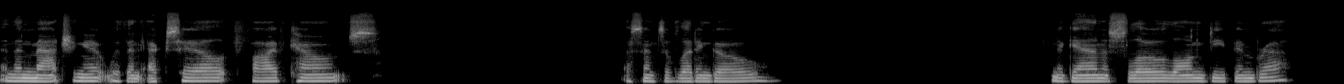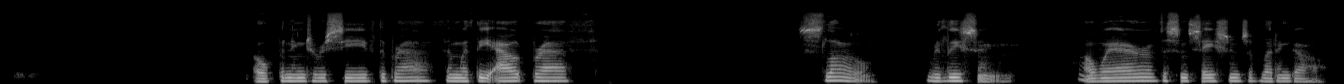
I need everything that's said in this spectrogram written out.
And then matching it with an exhale five counts, a sense of letting go. And again, a slow, long, deep in breath opening to receive the breath, and with the out breath, slow, releasing, aware of the sensations of letting go.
